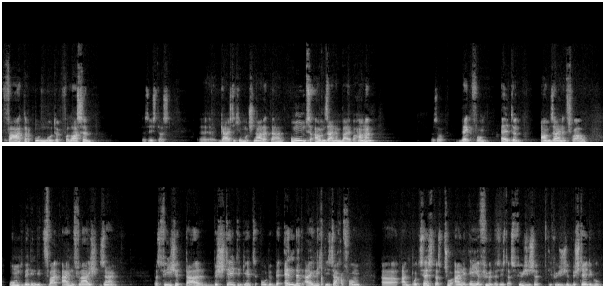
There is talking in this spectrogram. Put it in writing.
Vater und Mutter verlassen, das ist das äh, geistige emotionale Teil, und an seinem Weib hangen, also weg von Eltern an seine Frau, und werden die zwei ein Fleisch sein. Das physische Teil bestätigt oder beendet eigentlich die Sache von äh, ein Prozess, das zu einer Ehe führt. Das ist das physische, die physische Bestätigung.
